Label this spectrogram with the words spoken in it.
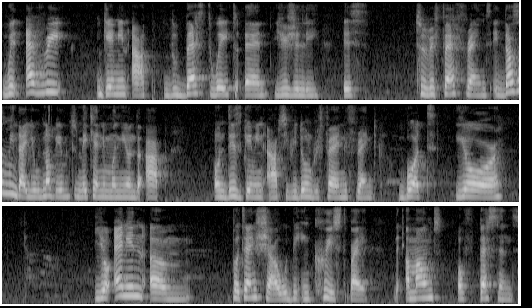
With every gaming app, the best way to earn usually is to refer friends. It doesn't mean that you would not be able to make any money on the app, on these gaming apps, if you don't refer any friend. But your your earning um, potential would be increased by the amount of persons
